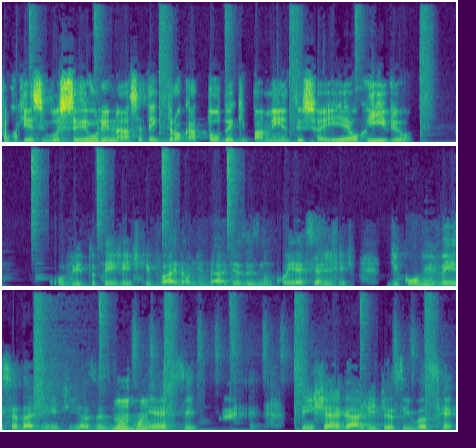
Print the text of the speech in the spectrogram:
porque se você urinar, você tem que trocar todo o equipamento, isso aí é horrível. Ô, Vitor, tem gente que vai na unidade e às vezes não conhece a gente, de convivência da gente e às vezes não uhum. conhece se enxergar a gente assim, você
